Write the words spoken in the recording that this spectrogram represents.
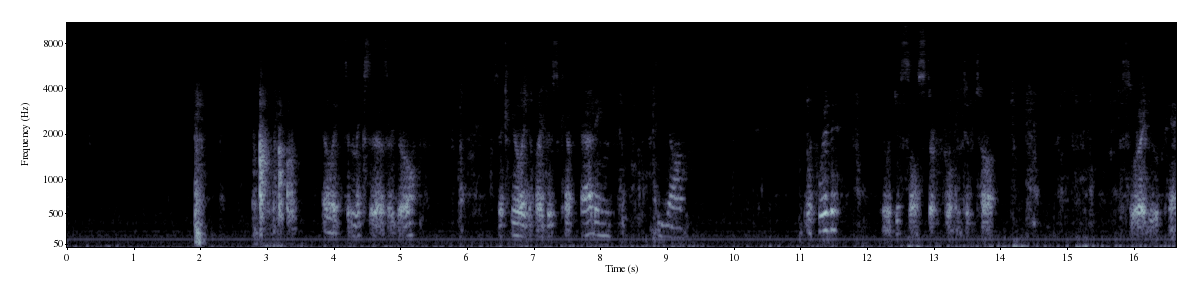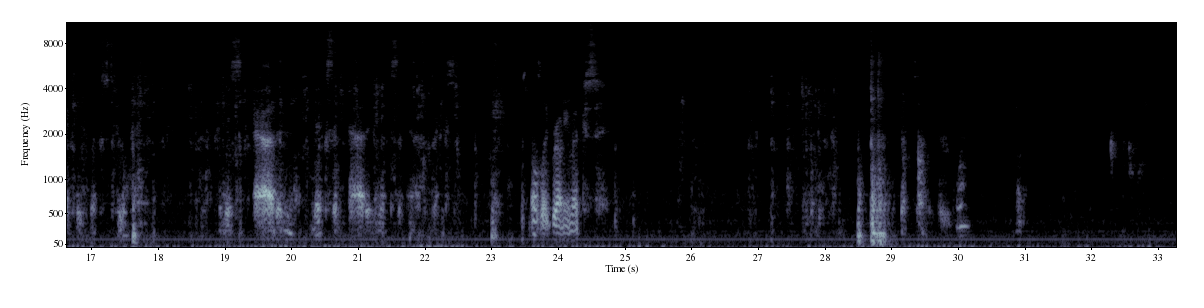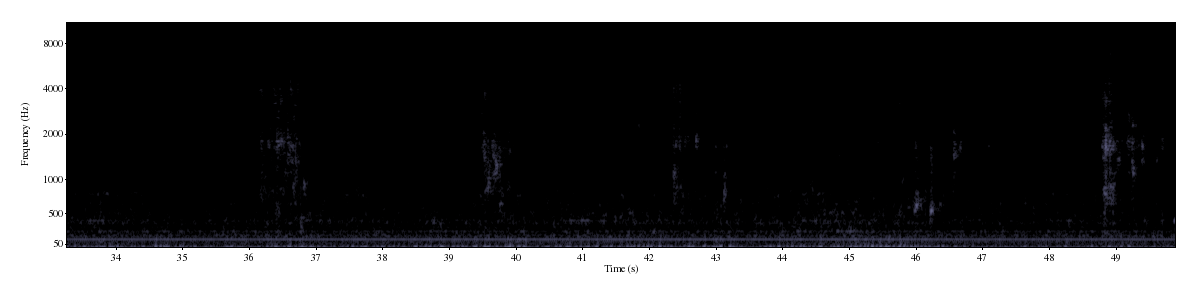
I like to mix it as I go. Because I feel like if I just kept adding the um, liquid, it would just all start floating to the top. This is what I do with pancake mix too. I just add and mix and add and mix and add and mix. Smells like brownie mix. So, third one.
